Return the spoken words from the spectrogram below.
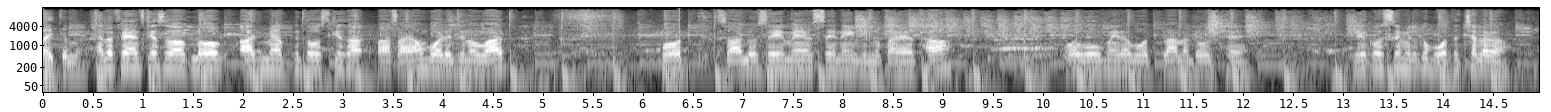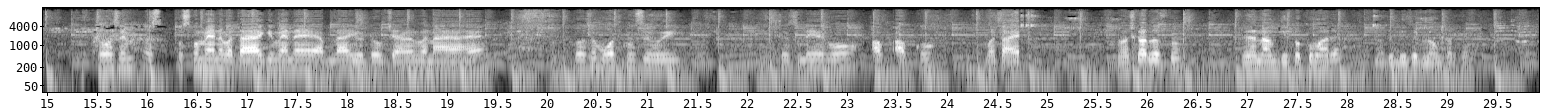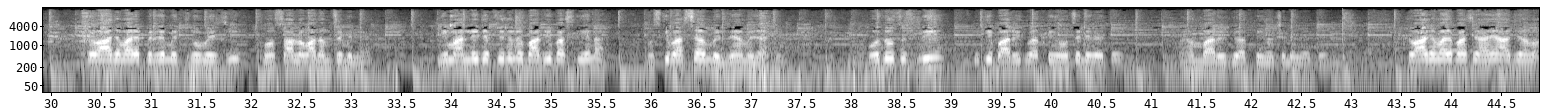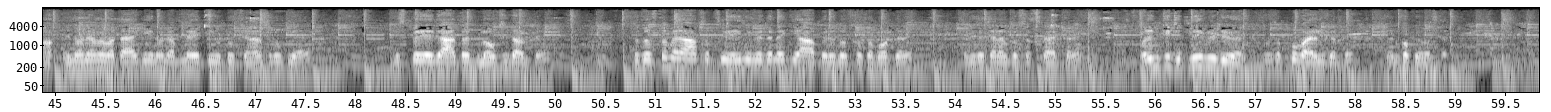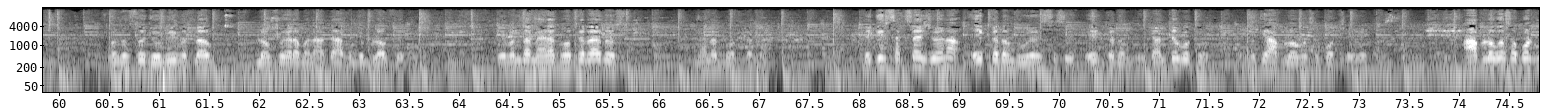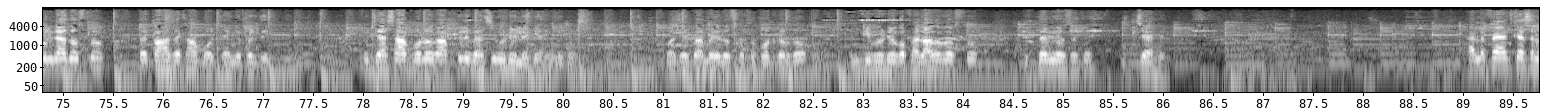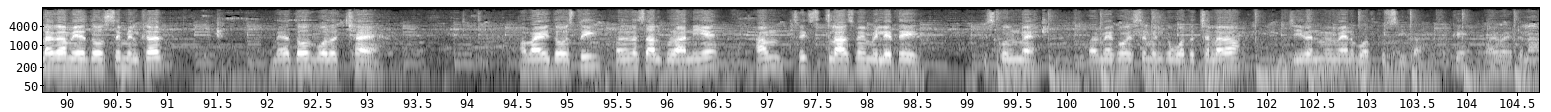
Hello friends कैसे हो आप लोग? आज मैं अपने दोस्त के साथ पास आया हूँ बड़े दिनों बाद। बहुत सालों से मैं उससे नहीं मिल पाया था और वो मेरा बहुत पुराना दोस्त है। मेरे को उससे मिलकर बहुत अच्छा लगा। तो उसे उस, उसको मैंने बताया कि मैंने अपना यूट्यूब चैनल बनाया है। तो उसे बहुत खुशी हुई। तो इसलिए वो अब आपको बताए। नमस्कार दोस्तों मेरा नाम दीपक कुमार है। मैं दिल्ली से बिलोंग करता हूँ। तो आज हमारे प्रिय मित्र उमेश जी बहुत सालों बाद हमसे मिले हैं। ये मान लीजिए जब से इन्होंने बारहवीं पास की है ना, उसके बाद से हम मिल रहे हैं, हमें जाके वो दोस्त इसलिए क्योंकि बारहवीं की बात कहीं और चले गए थे और हम बारहवीं की बात कहीं और चले गए थे। तो आज हमारे पास आए, आज हम, इन्होंने हमें बताया कि इन्होंने अपने एक यूट्यूब चैनल शुरू किया है, जिसपे ये ज़्यादातर ब्लॉग्स ही डालते हैं। तो दोस्तों, मेरा आप सबसे यही निवेदन है कि आप मेरे दोस्त को सपोर्ट करें इनके चैनल को सब्सक्राइब करें और इनकी जितनी वीडियो है उन सबको वायरल कर दें और इनको फ़ेमस करें और दोस्तों, जो भी मतलब ब्लॉग वगैरह बनाते हैं, आप इनके ब्लॉग देखिए ये बंदा मेहनत बहुत कर रहा है दोस्त। मेहनत बहुत कर रहा है। लेकिन सक्सेस जो है ना, एक कदम दूर है, इससे सिर्फ़ एक कदम दूर। जानते हो वो क्यों? क्योंकि आप लोगों को सपोर्ट चाहिए। आप लोगों को सपोर्ट मिल जाए दोस्तों तो कहाँ से कहाँ पहुँच जाएँगे, फिर देखिए। तो जैसा आप बोलोगे, आपके लिए वैसी वीडियो लेके आएँगे दोस्त। बस एक बार मेरे दोस्त को सपोर्ट कर दो। इनकी वीडियो को फैला दो दोस्तों। जितना भी हो सके। जय हिंद। हेलो फ्रेंड्स, कैसे लगा मेरे दोस्त से मिलकर? मेरा दोस्त बहुत अच्छा है। हमारी दोस्ती पंद्रह साल पुरानी है। हम सिक्स क्लास में मिले थे स्कूल में, पर मेरे को इससे मिलकर बहुत अच्छा लगा। जीवन में मैंने बहुत कुछ सीखा। ओके बाय बाय टना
